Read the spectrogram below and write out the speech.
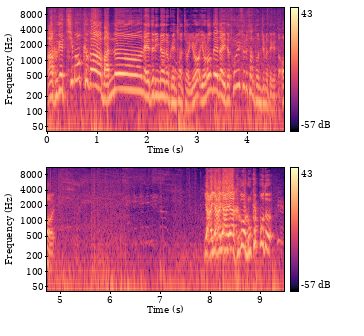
아 그게 팀워크가 맞는 애들이면은 괜찮죠. 이런 요런 데다 이제 소위수류탄 던지면 되겠다. 어. 야야야야 그거 로켓포드.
